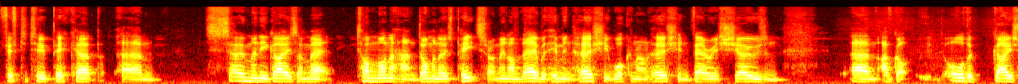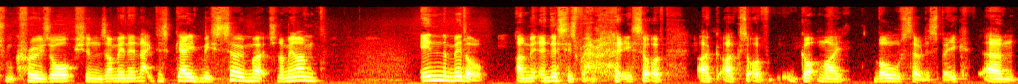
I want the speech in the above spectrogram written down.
52 pickup. Um, so many guys I met. Tom Monaghan, Domino's Pizza. I mean, I'm there with him in Hershey, walking around Hershey in various shows, and um, I've got all the guys from Kruse Auctions. I mean, and that just gave me so much. And I mean, I'm in the middle. I mean, and this is where I sort of, I, I sort of got my balls, so to speak. Um,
